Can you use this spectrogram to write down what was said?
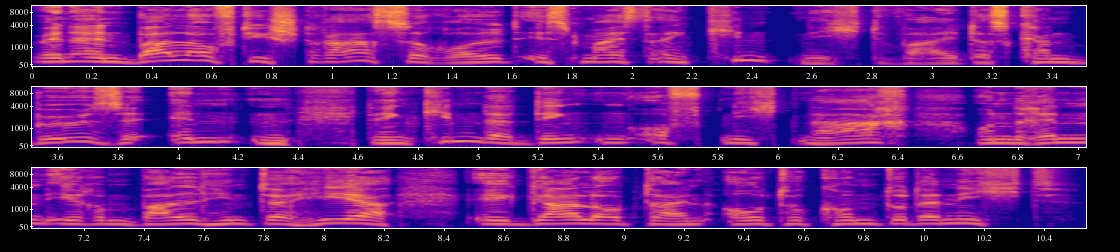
wenn ein Ball auf die Straße rollt, ist meist ein Kind nicht weit. Das kann böse enden, denn Kinder denken oft nicht nach und rennen ihrem Ball hinterher, egal ob da ein Auto kommt oder nicht.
